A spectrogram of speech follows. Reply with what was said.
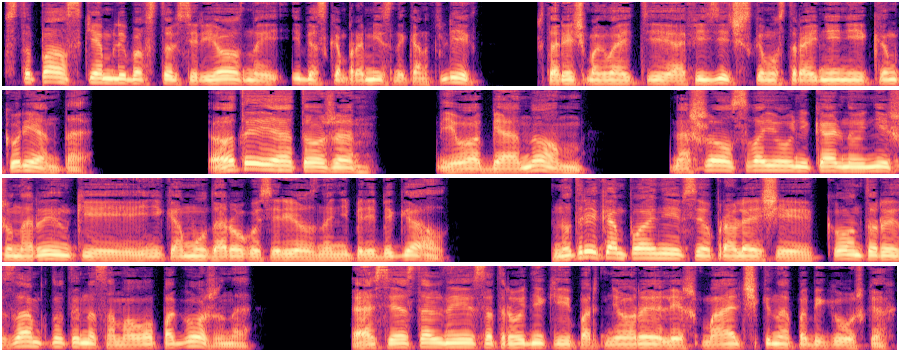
вступал с кем-либо в столь серьезный и бескомпромиссный конфликт, что речь могла идти о физическом устранении конкурента? Вот и я тоже. Его бионом нашел свою уникальную нишу на рынке и никому дорогу серьезно не перебегал. Внутри компании все управляющие контуры замкнуты на самого Погожина, а все остальные сотрудники и партнеры — лишь мальчики на побегушках,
